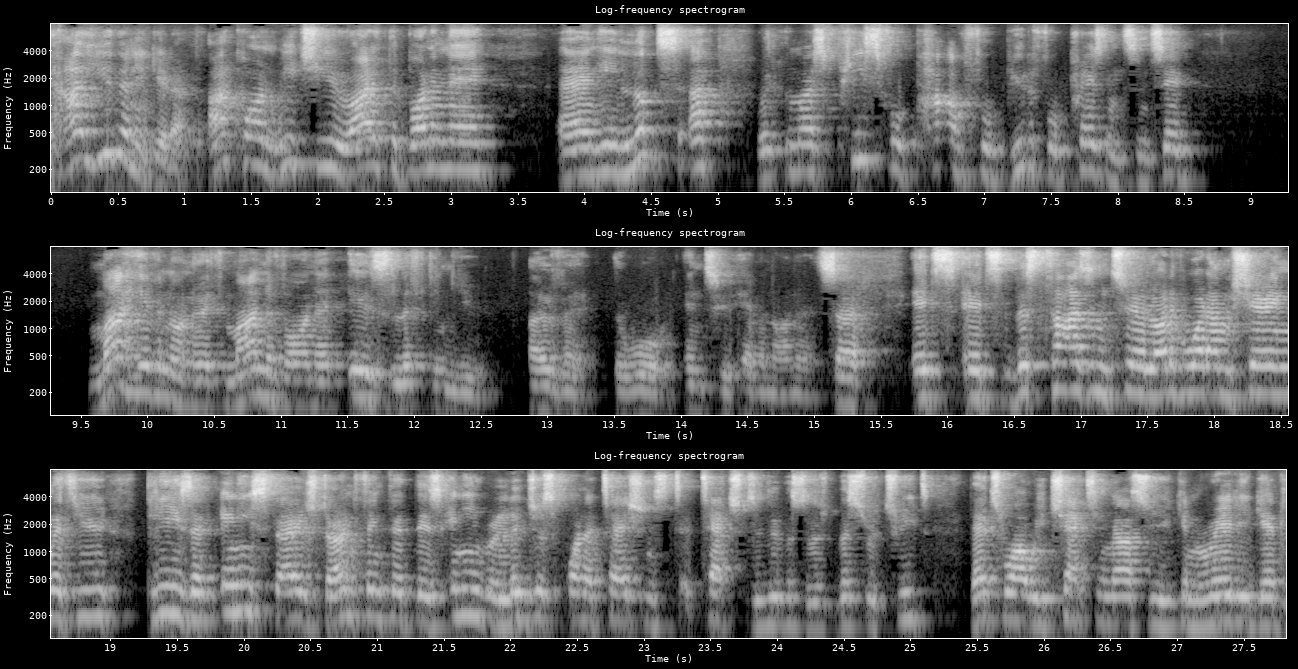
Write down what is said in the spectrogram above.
How are you going to get up? I can't reach you right at the bottom there. And he looked up with the most peaceful, powerful, beautiful presence and said, My heaven on earth, my nirvana is lifting you over the wall into heaven on earth. So it's it's this ties into a lot of what I'm sharing with you. Please, at any stage, don't think that there's any religious connotations attached to this this retreat. That's why we're chatting now, so you can really get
